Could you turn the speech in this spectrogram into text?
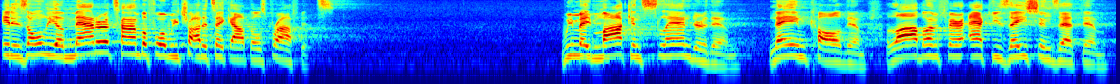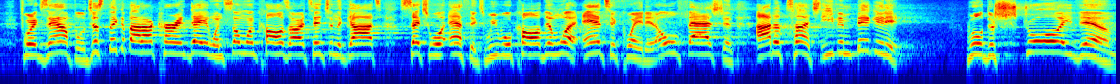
it is only a matter of time before we try to take out those prophets. We may mock and slander them, name call them, lob unfair accusations at them, for example, just think about our current day when someone calls our attention to God's sexual ethics. We will call them what? Antiquated, old fashioned, out of touch, even bigoted. We'll destroy them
